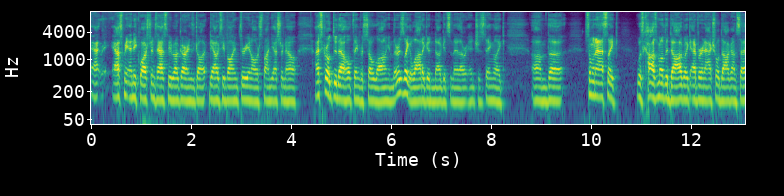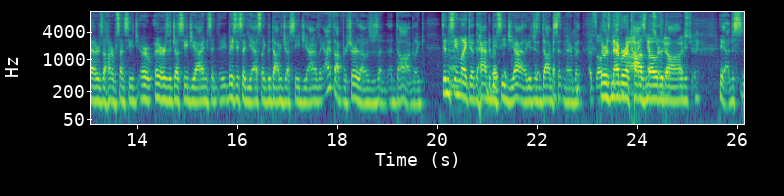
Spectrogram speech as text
a- ask me any questions, ask me about Guardians of Gal- Galaxy Volume 3, and I'll respond yes or no. I scrolled through that whole thing for so long, and there's like a lot of good nuggets in there that were interesting. Like, um, the someone asked like, was Cosmo the dog like ever an actual dog on set, or is it 100 percent CG, or, or is it just CGI? And he said he basically said yes, like the dog's just CGI. I was like, I thought for sure that was just a, a dog. Like, didn't Yeah. seem like it had to be CGI. Like it's just a dog sitting there, but there was never a Cosmo the no dog. question. yeah, just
